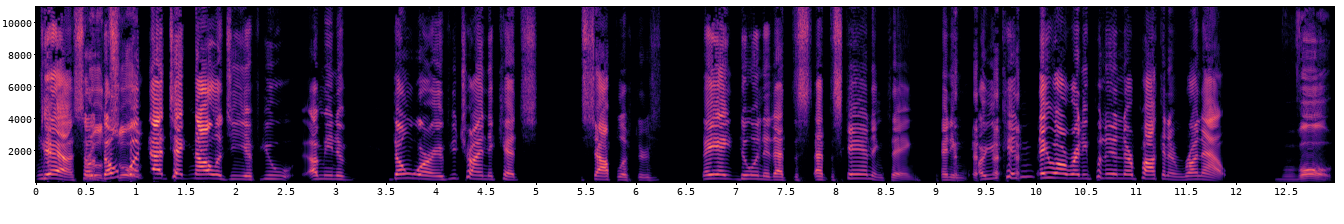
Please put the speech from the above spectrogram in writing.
yeah, so Real don't talk. put that technology if you I mean if don't worry if you're trying to catch shoplifters, they ain't doing it at the at the scanning thing anymore. Are you kidding? They've already put it in their pocket and run out. Evolve.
